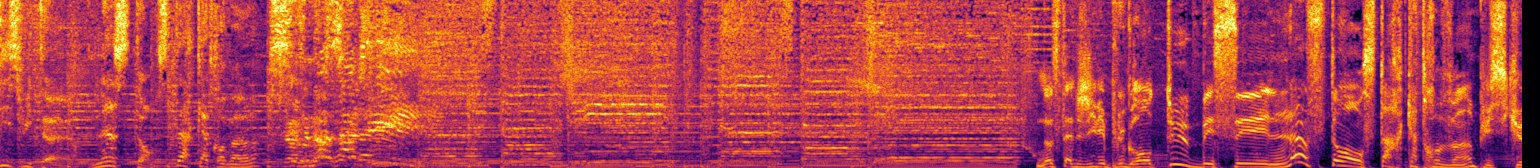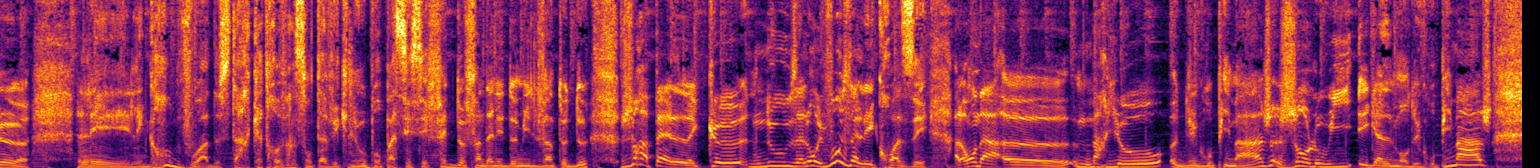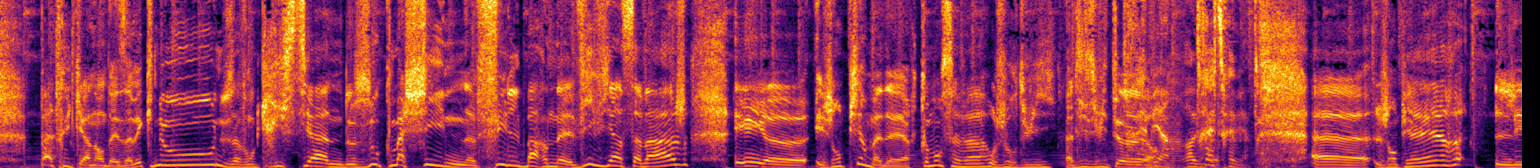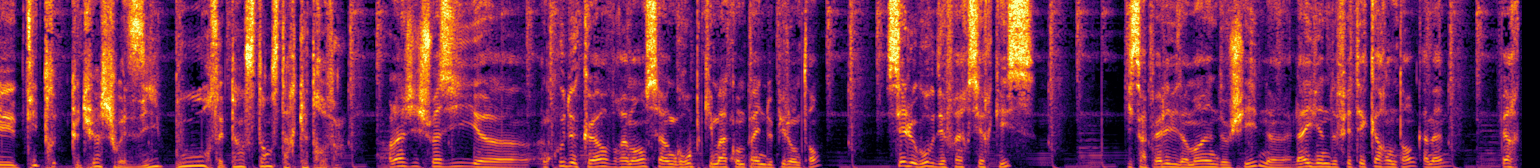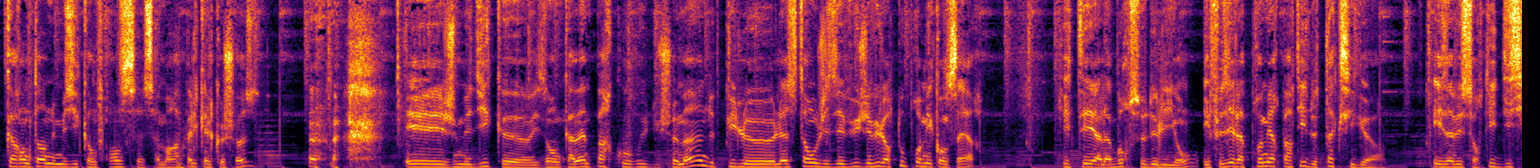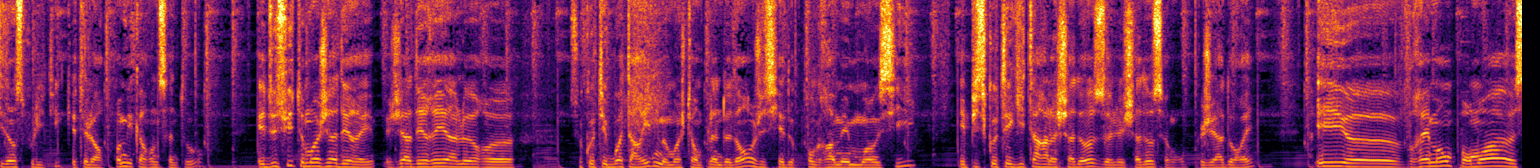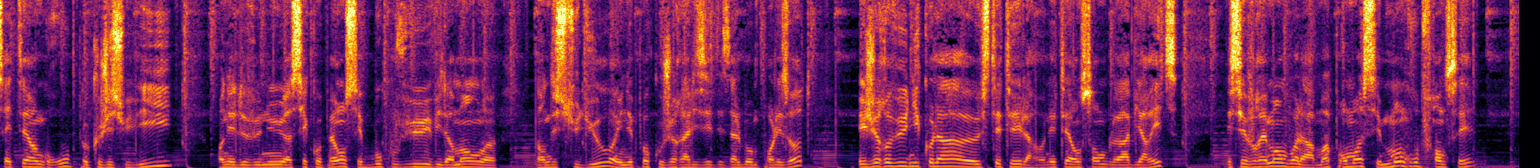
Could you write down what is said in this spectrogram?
18h, l'instant Star 80 sur Nostalgie Nostalgie les plus grands tubes et c'est l'instant Star 80 puisque les, les grandes voix de Star 80 sont avec nous pour passer ces fêtes de fin d'année 2022. Je rappelle que nous allons et vous allez croiser. Alors on a euh, Mario du groupe Image, Jean-Louis également du groupe Image, Patrick Hernandez avec nous, nous avons Christiane de Zouk Machine, Phil Barnet, Vivien Savage et, euh, et Jean-Pierre Madère. Comment ça va aujourd'hui à 18h Très bien, très très bien. Euh, Jean-Pierre, les titres que tu as choisis pour cet instant Star 80. Alors là, j'ai choisi euh, un coup de cœur, vraiment. C'est un groupe qui m'accompagne depuis longtemps. C'est le groupe des frères Sirkis, qui s'appelle évidemment Indochine. Là, ils viennent de fêter 40 ans quand même. Faire 40 ans de musique en France, ça me rappelle quelque chose. Et je me dis qu'ils ont quand même parcouru du chemin depuis l'instant où je les ai vus. J'ai vu leur tout premier concert, qui était à la Bourse de Lyon. Ils faisaient la première partie de Taxi Girl. Et ils avaient sorti Dissidence politique, qui était leur premier 45 tours. Et de suite, moi, j'ai adhéré. J'ai adhéré à leur euh, ce côté boîte à rythme. Moi, j'étais en plein dedans. J'essayais de programmer moi aussi. Et puis ce côté guitare à la Shadows. Les Shadows, c'est un groupe que j'ai adoré. Et euh, vraiment, pour moi, ça a été un groupe que j'ai suivi. On est devenus assez copains. On s'est beaucoup vus, évidemment, euh, dans des studios à une époque où je réalisais des albums pour les autres. Et j'ai revu Nicolas euh, cet été, là. On était ensemble à Biarritz. Et c'est vraiment, voilà, moi, pour moi, c'est mon groupe français.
